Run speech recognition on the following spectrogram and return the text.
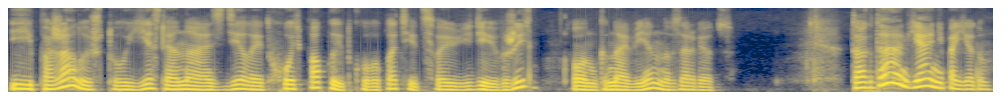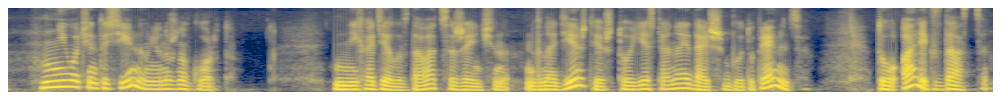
И, пожалуй, что если она сделает хоть попытку воплотить свою идею в жизнь, он мгновенно взорвется. Тогда я не поеду. Не очень-то сильно мне нужно в город. Не хотела сдаваться женщина, в надежде, что если она и дальше будет упрямиться, то Алекс сдастся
